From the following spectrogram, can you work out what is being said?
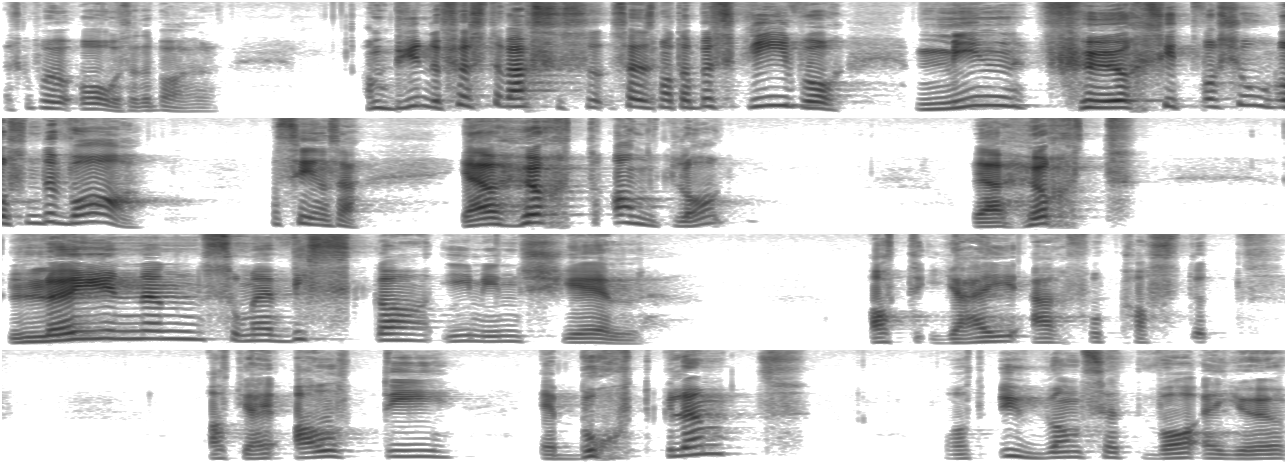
Jeg skal prøve å oversette bare. Han begynner Første verset så er det som at han beskriver min før-situasjon, åssen det var. Da sier han seg, jeg har hørt anklagen. Jeg har hørt løgnen som er hviska i min sjel. At jeg er forkastet. At jeg alltid er bortglemt, og at uansett hva jeg gjør,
